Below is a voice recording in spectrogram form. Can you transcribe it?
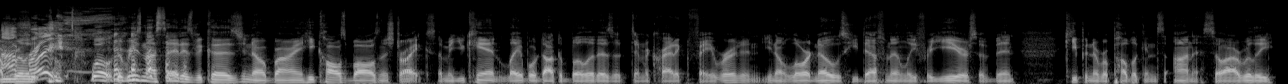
not really. right. well, the reason I said is because you know Brian, he calls balls and strikes. I mean, you can't label Dr. Bullock as a Democratic favorite, and you know, Lord knows he definitely for years have been keeping the Republicans honest. So I really,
